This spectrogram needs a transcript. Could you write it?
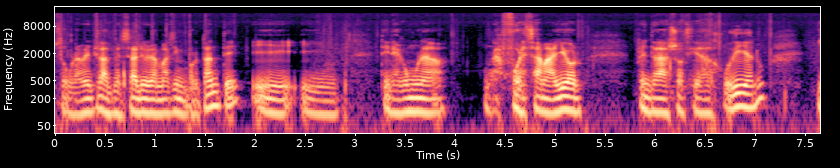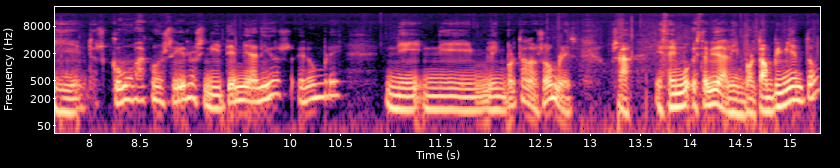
Seguramente el adversario era más importante y, tenía como una, fuerza mayor frente a la sociedad judía, ¿no? Y entonces, ¿cómo va a conseguirlo si ni teme a Dios el hombre? Ni, ni, le importan los hombres. O sea, esta, viuda le importa un pimiento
